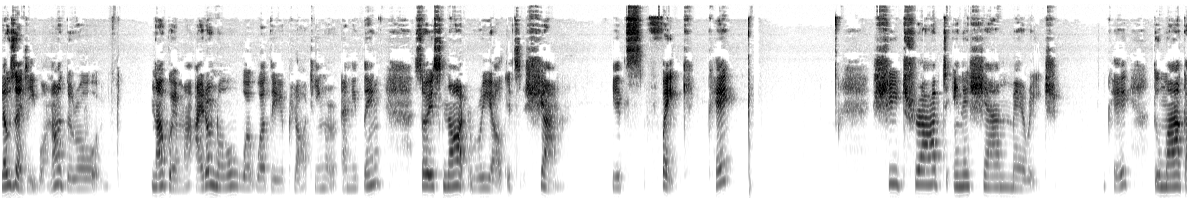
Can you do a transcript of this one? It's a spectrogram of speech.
လောက်ဆက်ကြီးပေါ့နော်သူတို့ နောက်ွယ်မှာ I don't know what what they're plotting or anything so it's not real it's sham it's fake okay she trapped in a sham marriage okay သူမက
